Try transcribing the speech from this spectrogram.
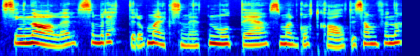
signaler som retter oppmerksomheten mot det som har gått galt i samfunnet,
